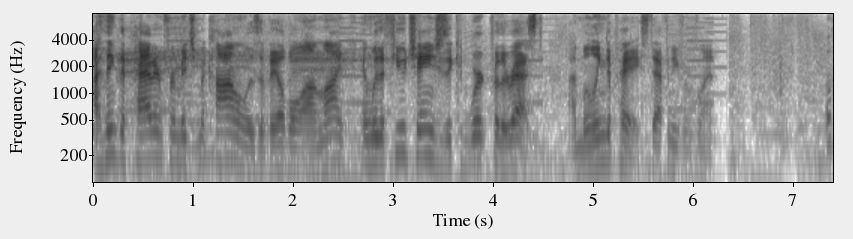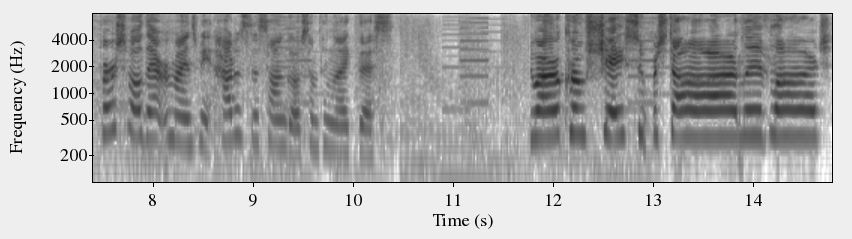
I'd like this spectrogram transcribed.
I think the pattern for Mitch McConnell is available online, and with a few changes, it could work for the rest. I'm willing to pay. Stephanie from Flint. Well, first of all, that reminds me. How does the song go? Something like this. You are a crochet superstar, live large.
